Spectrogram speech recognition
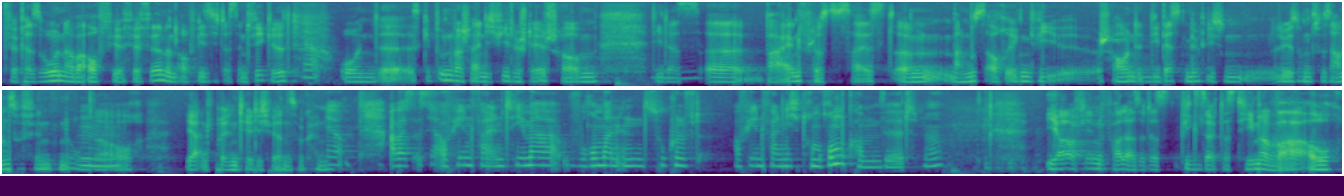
für Personen, aber auch für, für Firmen, auch wie sich das entwickelt. Ja. Und äh, es gibt unwahrscheinlich viele Stellschrauben, die mhm. das äh, beeinflusst. Das heißt, ähm, man muss auch irgendwie äh, schauen, die bestmöglichen Lösungen zusammenzufinden, um mhm. da auch ja, entsprechend tätig werden zu können. Ja, aber es ist ja auf jeden Fall ein Thema, worum man in Zukunft auf jeden Fall nicht drum rumkommen wird. Ne? Ja, auf jeden Fall. Also das, wie gesagt, das Thema war auch,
